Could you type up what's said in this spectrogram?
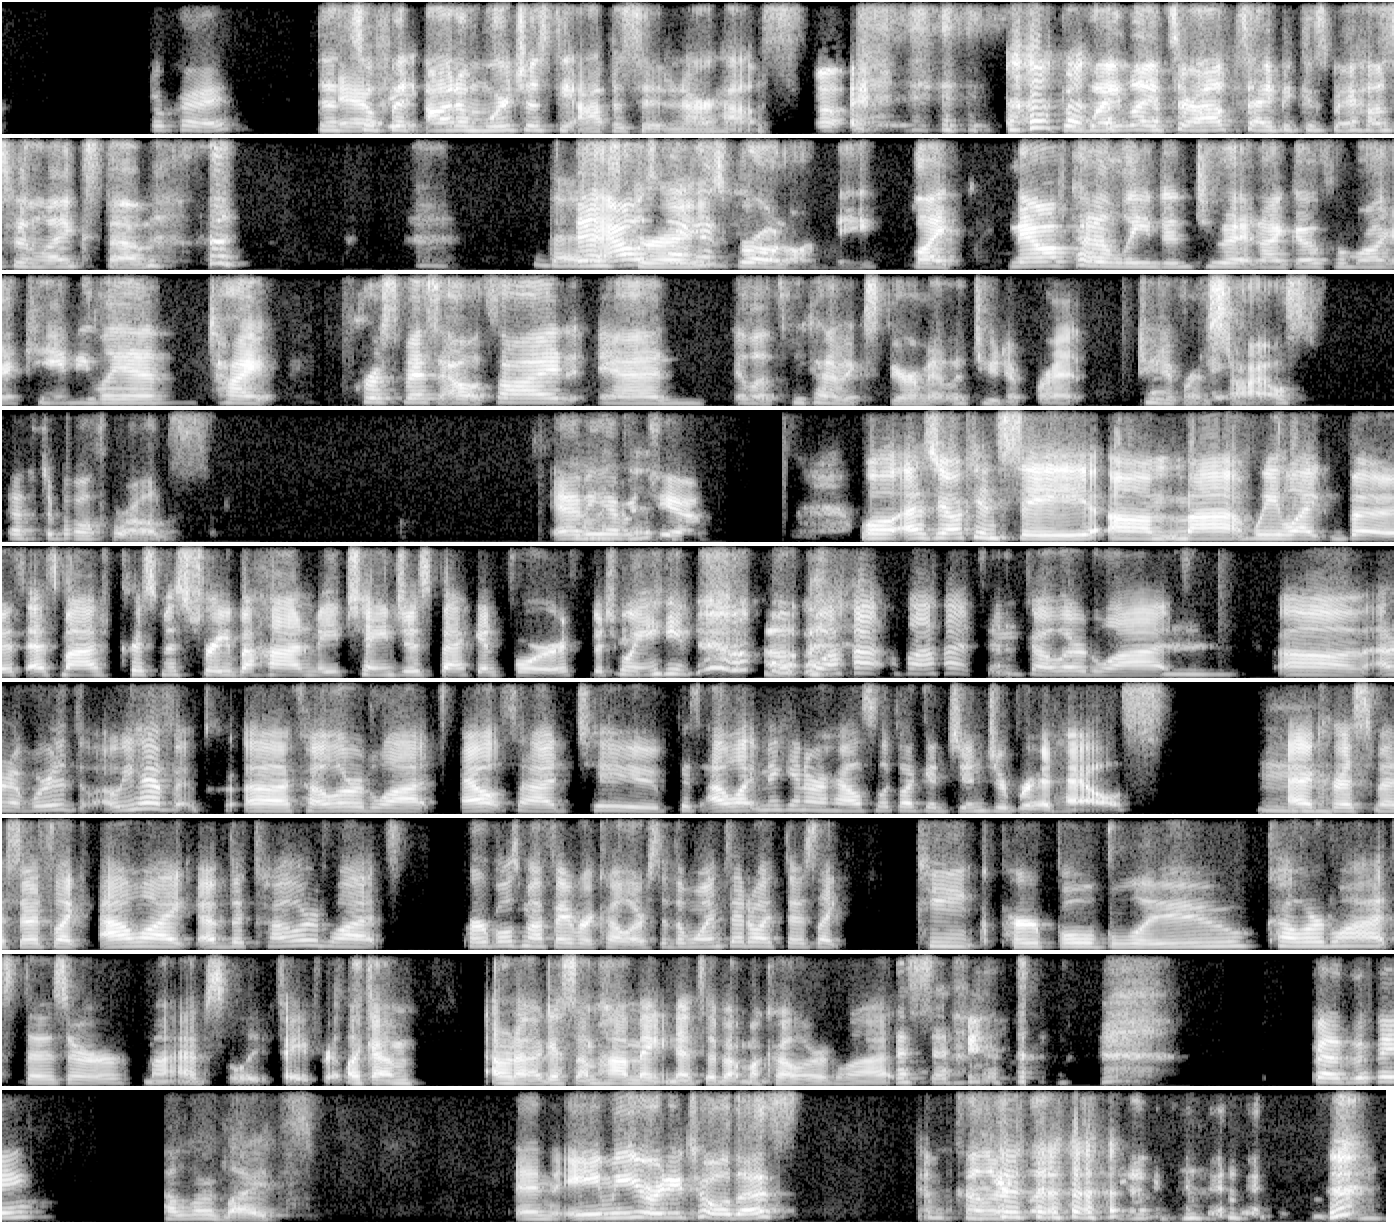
Okay. That's so funny. Autumn, we're just the opposite in our house. Uh, The white lights are outside because my husband likes them. That the is outside great. has grown on me. Like now I've kind of leaned into it and I go for more like a Candyland type Christmas outside and it lets me kind of experiment with two different two different styles. best of both worlds. Oh Abby, like how about it. you? Well, as y'all can see, um, my we like both as my Christmas tree behind me changes back and forth between Oh. white lights and colored lights. Um, I don't know. We're we have uh, colored lights outside too because I like making our house look like a gingerbread house Mm. at Christmas. So it's like I like of the colored lights, purple's my favorite color. So the ones that are like those like pink, purple, blue colored lights, those are my absolute favorite. Like I'm, I don't know. I guess I'm high maintenance about my colored lights. Bethany? Colored lights. And Amy, you already told us. I'm colored. Yep.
